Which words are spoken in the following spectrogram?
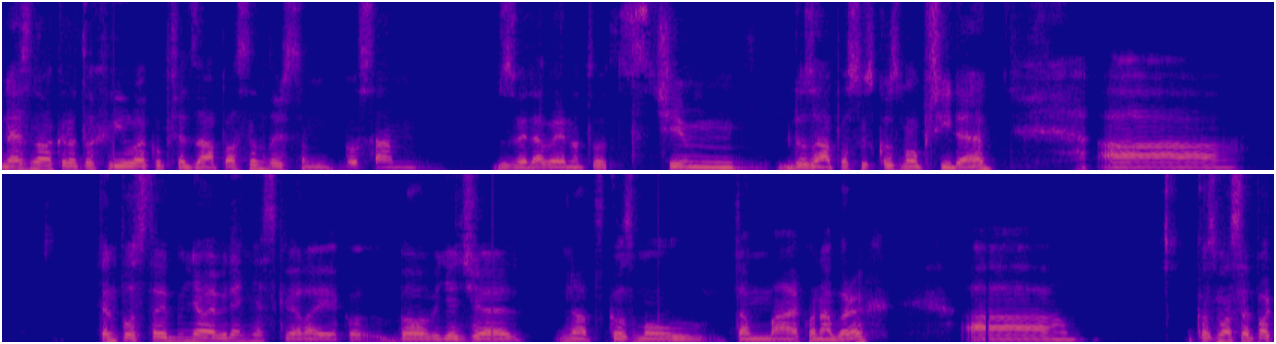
neznal Kratochvílu jako před zápasem, takže jsem byl sám zvědavý na to, s čím do zápasu s Kozmou přijde. A ten postoj měl evidentně skvělý. Jako bylo vidět, že nad Kozmou tam má jako navrh a Kozma se pak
